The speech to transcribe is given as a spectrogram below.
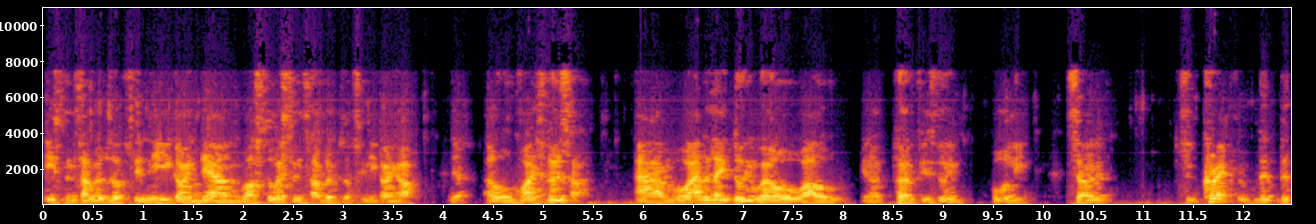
eastern suburbs of Sydney going down whilst the western suburbs of Sydney going up. Yeah. Or vice versa. Um, or Adelaide doing well while, you know, Perth is doing poorly. So, correct. The, the,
